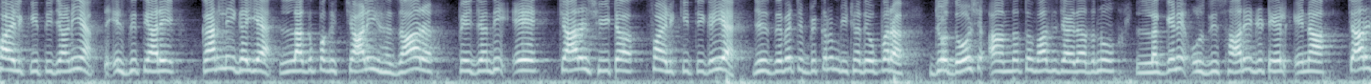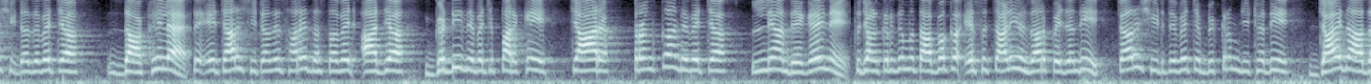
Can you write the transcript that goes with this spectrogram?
ਫਾਈਲ ਕੀਤੀ ਜਾਣੀ ਹੈ ਤੇ ਇਸ ਦੀ ਤਿਆਰੀ ਕਰ ਲਈ ਗਈ ਹੈ। ਲਗਭਗ 40000 ਪੇਜਾਂ ਦੀ ਇਹ ਚਾਰਜ ਸ਼ੀਟ ਫਾਈਲ ਕੀਤੀ ਗਈ ਹੈ। ਜਿਸ ਦੇ ਵਿੱਚ ਵਿਕਰਮ ਜੀਠਾ ਦੇ ਉੱਪਰ ਜੋ ਦੋਸ਼ ਆਮਦਨ ਤੋਂ ਵੱਧ ਜਾਇਦਾਦ ਨੂੰ ਲੱਗੇ ਨੇ ਉਸ ਦੀ ਸਾਰੀ ਡਿਟੇਲ ਇਹਨਾਂ ਚਾਰ ਸ਼ੀਟਾਂ ਦੇ ਵਿੱਚ ਦਾਖਲ ਹੈ। ਤੇ ਇਹ ਚਾਰ ਸ਼ੀਟਾਂ ਦੇ ਸਾਰੇ ਦਸਤਾਵੇਜ਼ ਅੱਜ ਗੱਡੀ ਦੇ ਵਿੱਚ ਭਰ ਕੇ ਚਾਰ ਟਰੰਕਾਂ ਦੇ ਵਿੱਚ ਲਿਆਂਦੇ ਗਏ ਨੇ। ਤੇ ਜਾਣਕਾਰੀ ਦੇ ਮੁਤਾਬਕ ਇਸ 40000 ਪੇਜਾਂ ਦੀ ਚਾਰ ਸ਼ੀਟ ਦੇ ਵਿੱਚ ਵਿਕਰਮ ਜੀਠਾ ਦੀ ਜਾਇਦਾਦ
